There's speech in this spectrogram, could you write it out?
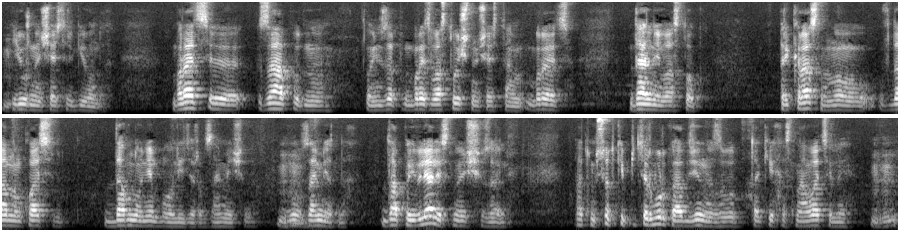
южная часть регионов. Брать э, западную, ой, не западную, брать восточную часть, там, брать Дальний Восток. Прекрасно, но в данном классе давно не было лидеров замеченных, ну, заметных. Да, появлялись, но исчезали. Поэтому все-таки Петербург один из вот таких основателей Угу.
